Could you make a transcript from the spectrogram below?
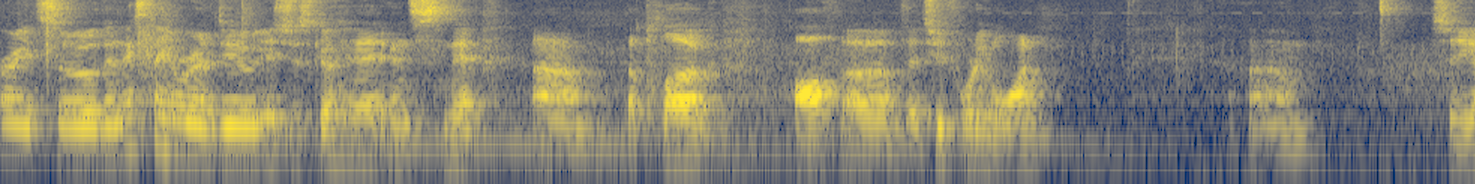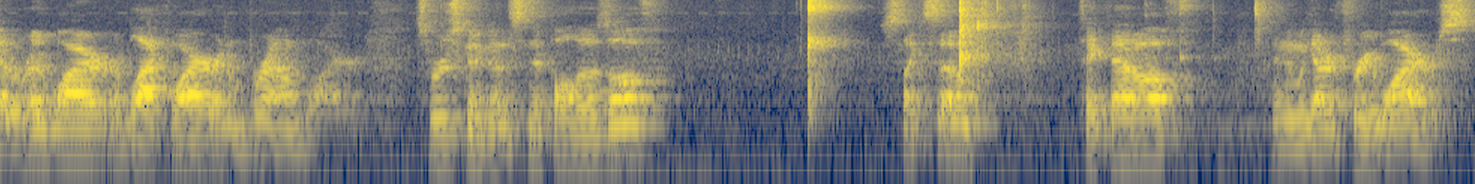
Alright, so the next thing we're going to do is just go ahead and snip um, the plug off of the 241 um, so you got a red wire, a black wire, and a brown wire. So we're just going to go and snip all those off, just like so. Take that off, and then we got our three wires.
